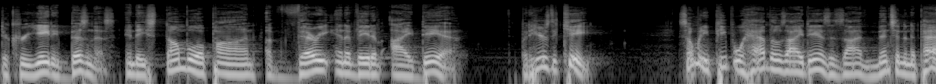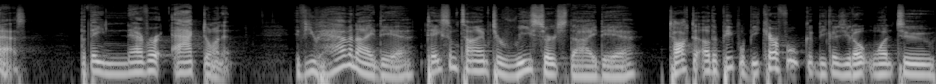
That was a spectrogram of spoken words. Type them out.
to create a business and they stumble upon a very innovative idea. But here's the key so many people have those ideas, as I've mentioned in the past, but they never act on it. If you have an idea, take some time to research the idea Talk to other people. Be careful because you don't want to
